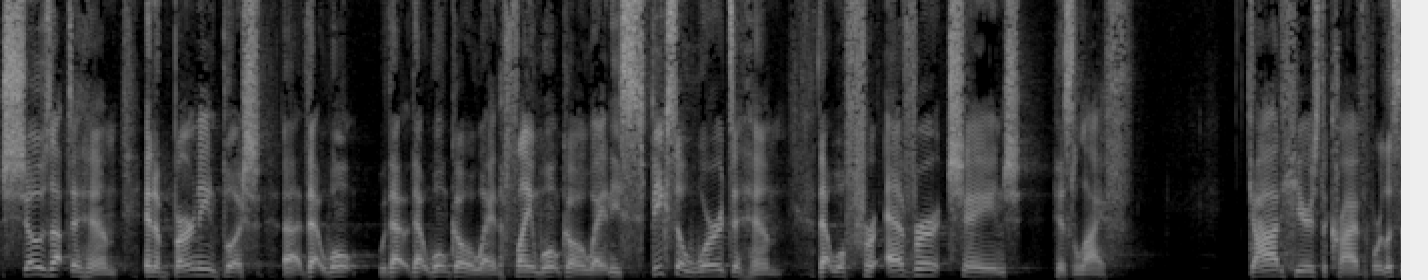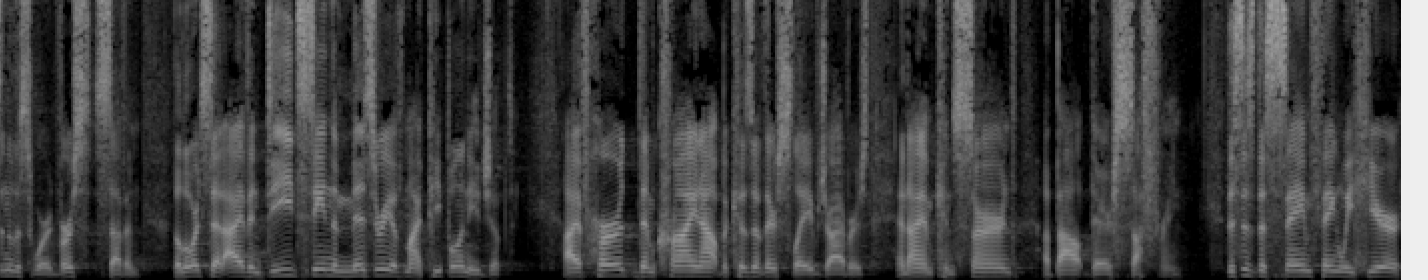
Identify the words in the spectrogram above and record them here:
shows up to him in a burning bush uh, that, won't, that, that won't go away. The flame won't go away. And he speaks a word to him that will forever change his life. God hears the cry of the poor. Listen to this word, verse 7. The Lord said, I have indeed seen the misery of my people in Egypt. I have heard them crying out because of their slave drivers, and I am concerned about their suffering. This is the same thing we hear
